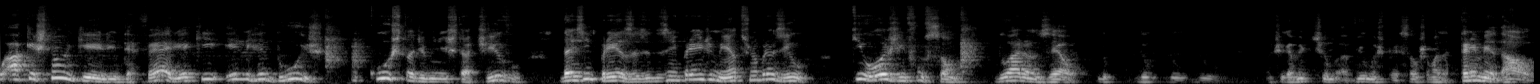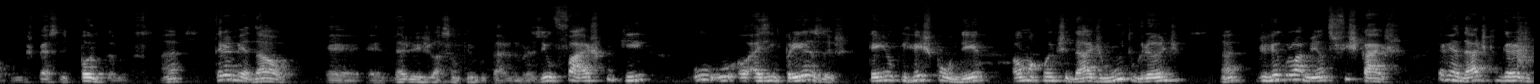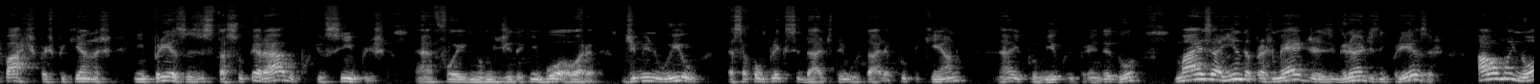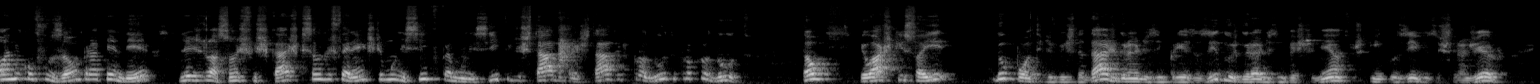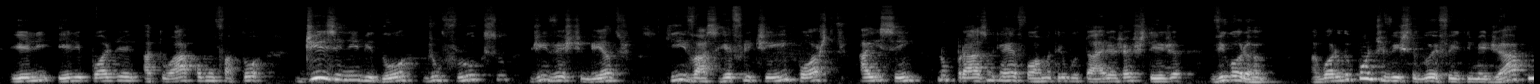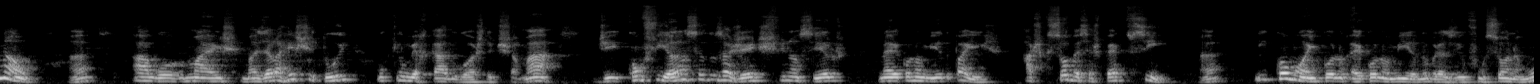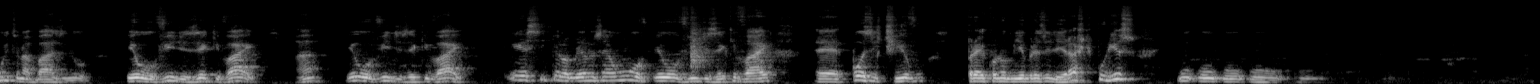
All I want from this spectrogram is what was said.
A questão em que ele interfere é que ele reduz o custo administrativo das empresas e dos empreendimentos no Brasil, que hoje, em função do aranzel, do, do, do, do antigamente tinha, havia uma expressão chamada tremedal, uma espécie de pântano, né? tremedal é, é, da legislação tributária no Brasil faz com que o, o, as empresas tenham que responder a uma quantidade muito grande né, de regulamentos fiscais. É verdade que grande parte para as pequenas empresas isso está superado, porque o Simples né, foi uma medida que, em boa hora, diminuiu essa complexidade tributária para o pequeno né, e para o microempreendedor, mas ainda para as médias e grandes empresas, há uma enorme confusão para atender legislações fiscais que são diferentes de município para município, de estado para estado, de produto para produto. Então, eu acho que isso aí, do ponto de vista das grandes empresas e dos grandes investimentos, inclusive os estrangeiros, ele, ele pode atuar como um fator desinibidor de um fluxo de investimentos que vá se refletir em impostos, aí sim, no prazo em que a reforma tributária já esteja vigorando. Agora, do ponto de vista do efeito imediato, não. Né? Mas, mas ela restitui o que o mercado gosta de chamar de confiança dos agentes financeiros na economia do país. Acho que, sob esse aspecto, sim. Né? E como a economia no Brasil funciona muito na base do eu ouvi dizer que vai, eu ouvi dizer que vai, esse pelo menos é um eu ouvi dizer que vai é, positivo para a economia brasileira. Acho que por isso o, o, o,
